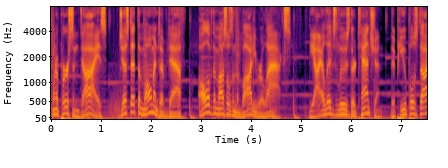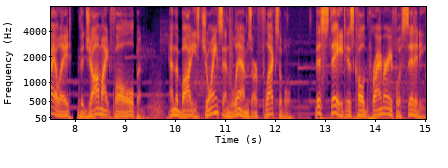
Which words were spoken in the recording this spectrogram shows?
When a person dies, just at the moment of death, all of the muscles in the body relax. The eyelids lose their tension, the pupils dilate, the jaw might fall open, and the body's joints and limbs are flexible. This state is called primary flaccidity.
